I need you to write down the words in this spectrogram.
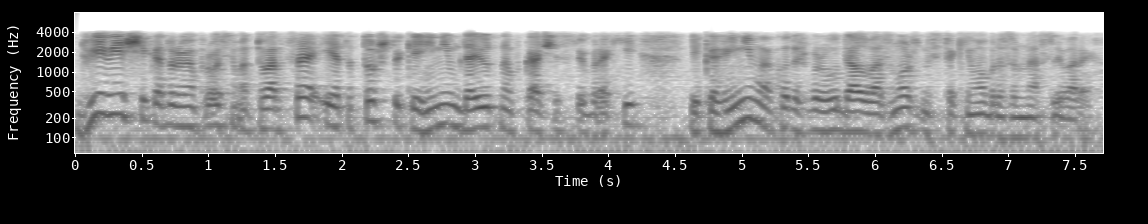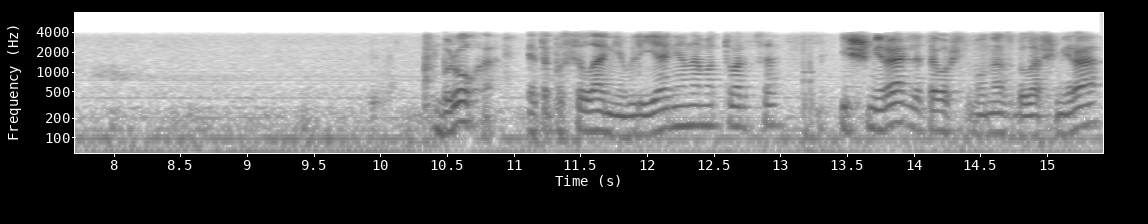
Две вещи, которые мы просим от Творца, и это то, что Кагиним дают нам в качестве брахи, и Кагиним Акодыш Бару дал возможность таким образом нас ливарех. Броха – это посылание влияния нам от Творца, и шмира для того, чтобы у нас была шмира,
